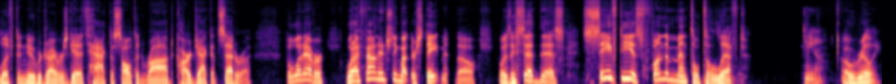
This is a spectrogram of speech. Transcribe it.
Lyft and Uber drivers get attacked, assaulted, robbed, carjacked, etc. But whatever. What I found interesting about their statement, though, was they said this safety is fundamental to Lyft. Yeah. Oh, really?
